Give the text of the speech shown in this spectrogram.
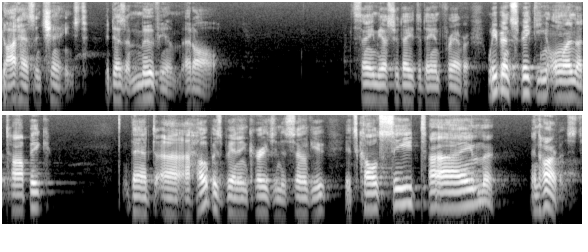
God hasn't changed. It doesn't move him at all. Same yesterday, today, and forever. We've been speaking on a topic that uh, I hope has been encouraging to some of you. It's called Seed Time and Harvest.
